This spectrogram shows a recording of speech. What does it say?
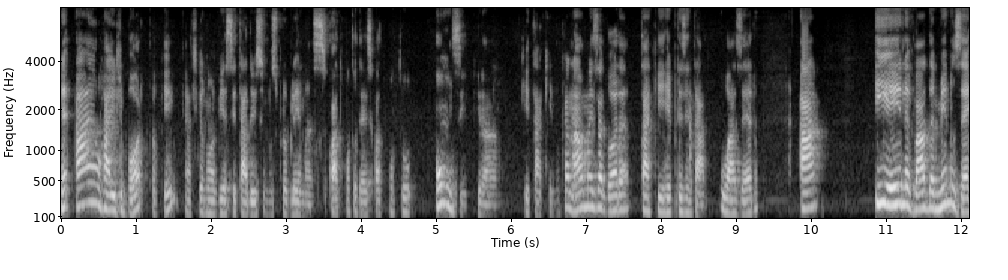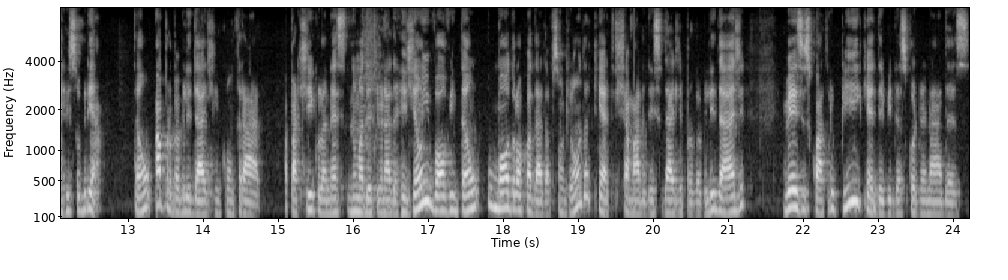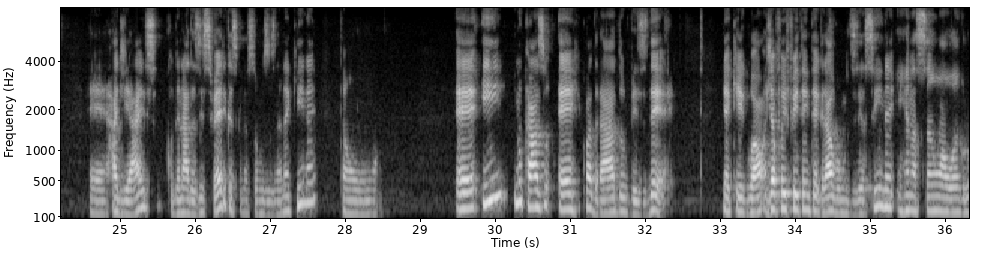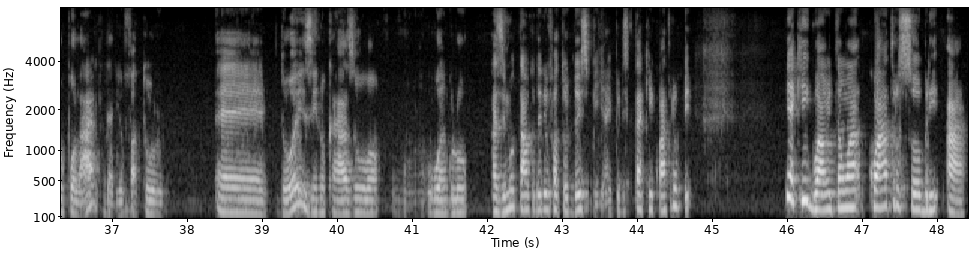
Né? A é o raio de Bohr, ok? Acho que eu não havia citado isso nos problemas 4.10 4.11 que está aqui no canal, mas agora está aqui representado o A0, A e E elevado a menos R sobre A. Então, a probabilidade de encontrar a partícula nessa, numa determinada região envolve, então, o módulo ao quadrado da função de onda, que é chamada densidade de probabilidade, vezes 4π, que é devido às coordenadas é, radiais, coordenadas esféricas que nós estamos usando aqui, né? Então, é, e, no caso, r quadrado vezes dr. E aqui é igual, já foi feita a integral, vamos dizer assim, né? Em relação ao ângulo polar, que daria o fator é, 2, e no caso, o, o ângulo azimutal, que daria o fator 2π. Aí por isso que está aqui 4π. E aqui igual, então, a 4 sobre A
